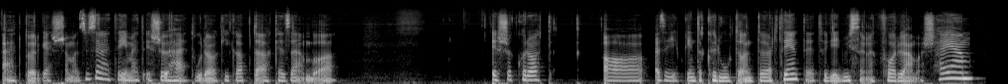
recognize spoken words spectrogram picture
átpörgessem az üzeneteimet, és ő hátulról kikapta a kezemből. És akkor ott a, ez egyébként a körúton történt, tehát hogy egy viszonylag forgalmas helyem,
